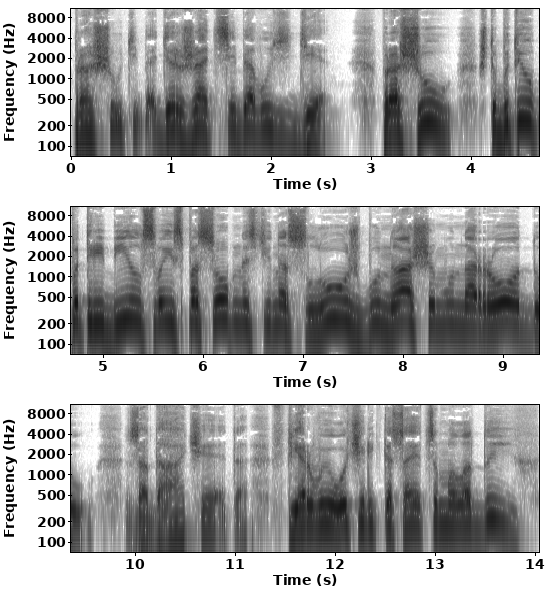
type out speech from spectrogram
прошу тебя держать себя в узде. Прошу, чтобы ты употребил свои способности на службу нашему народу. Задача эта в первую очередь касается молодых,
